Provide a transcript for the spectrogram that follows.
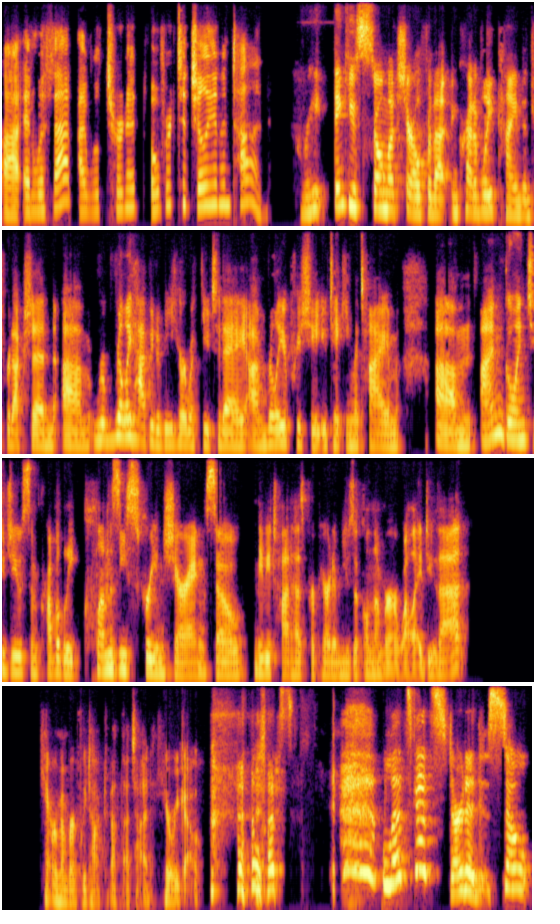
Uh, and with that, I will turn it over to Jillian and Todd. Great. Thank you so much, Cheryl, for that incredibly kind introduction. Um, we're really happy to be here with you today. Um, really appreciate you taking the time. Um, I'm going to do some probably clumsy screen sharing. So maybe Todd has prepared a musical number while I do that. Can't remember if we talked about that, Todd. Here we go. let's let's get started. So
